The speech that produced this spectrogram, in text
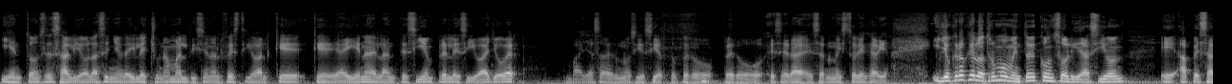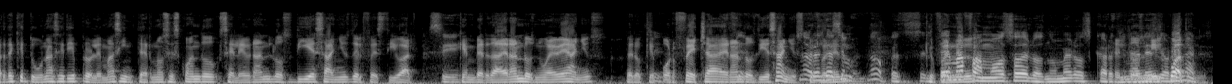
y entonces salió la señora y le echó una maldición al festival que, que de ahí en adelante siempre les iba a llover vaya a saber uno si es cierto, pero, pero esa, era, esa era una historia que había. Y yo creo que el otro momento de consolidación, eh, a pesar de que tuvo una serie de problemas internos, es cuando celebran los 10 años del festival, que en verdad eran los 9 años, pero que por fecha eran los 10 años. No, el, pues el tema famoso de los números cardinales y ordinales.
